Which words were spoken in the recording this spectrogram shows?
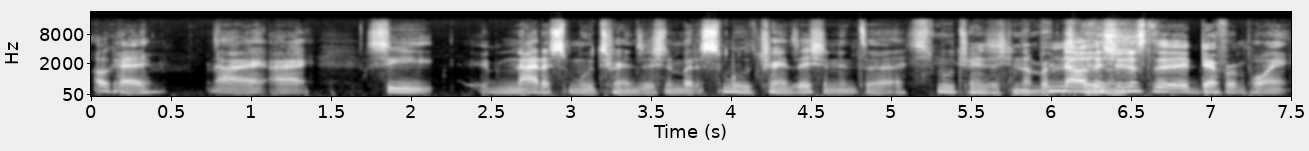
Okay. All right. All right. See, not a smooth transition, but a smooth transition into. Smooth transition number. No, two. this is just a different point.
